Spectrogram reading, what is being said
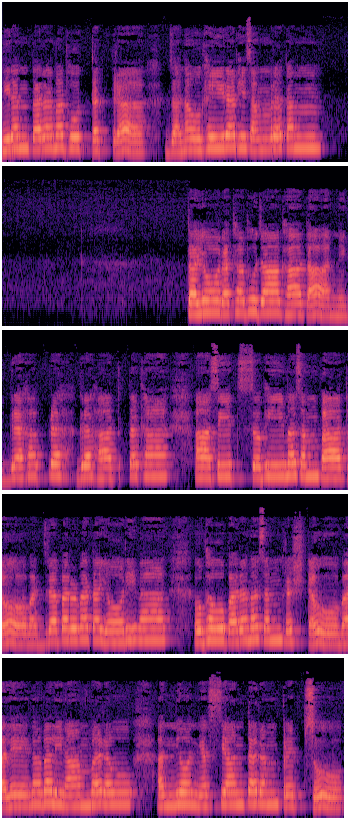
निरन्तरमभूत्तत्र जनौघैरभिसंवृतम्। तयोरथभुजाघाता निग्रहप्रग्रहात् तथा आसीत् सुभीमसम्पातो वज्रपर्वतयोरिव। उभौ परमसंहृष्टौ बलेन बलिनाम् वरौ अन्योन्यस्यान्तरम् प्रेप्सु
